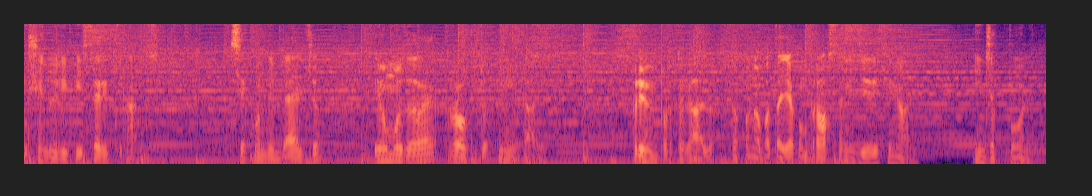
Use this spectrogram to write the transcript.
uscendo di pista e ritirandosi. Secondo in Belgio e un motore rotto in Italia. Primo in Portogallo, dopo una battaglia con Prost nei giri finali. In Giappone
